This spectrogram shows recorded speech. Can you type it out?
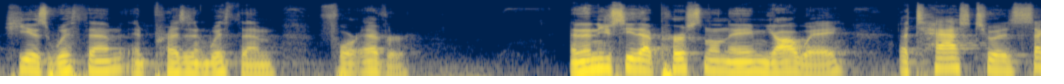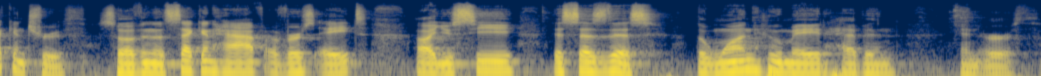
He is with them and present with them forever. And then you see that personal name, Yahweh, attached to a second truth. So, in the second half of verse 8, uh, you see it says this the one who made heaven and earth.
